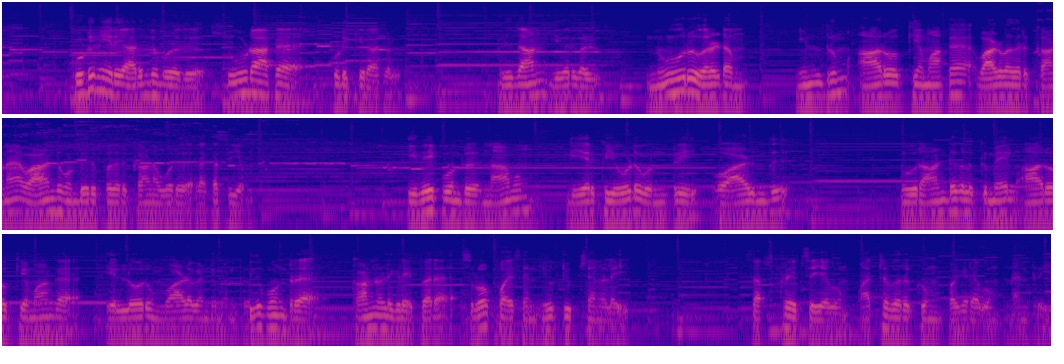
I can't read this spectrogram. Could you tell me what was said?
குடிநீரை அருந்தும் பொழுது சூடாக குடிக்கிறார்கள். இதுதான் இவர்கள் நூறு வருடம் இன்றும் ஆரோக்கியமாக வாழ்வதற்கான வாழ்ந்து கொண்டிருப்பதற்கான ஒரு ரகசியம். இதே போன்று நாமும் இயற்கையோடு ஒன்றி வாழ்ந்து நூறு ஆண்டுகளுக்கு மேல் ஆரோக்கியமாக எல்லோரும் வாழ வேண்டும் என்று இது போன்ற காணொளிகளை பெற ஸ்லோ பாய்சன் யூடியூப் சேனலை சப்ஸ்கிரைப் செய்யவும் மற்றவருக்கும் பகிரவும் நன்றி.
